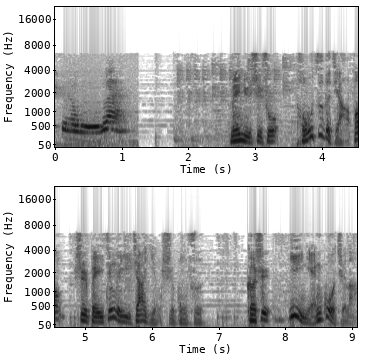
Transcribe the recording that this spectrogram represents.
是五万。梅女士说，投资的甲方是北京的一家影视公司，可是，一年过去了，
